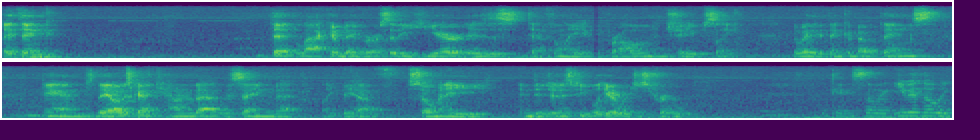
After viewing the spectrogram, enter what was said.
I think that lack of diversity here is definitely a problem and shapes like the way they think about things. And they always kind of counter that with saying that like they have so many indigenous people here, which is true. Okay, so like even though like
